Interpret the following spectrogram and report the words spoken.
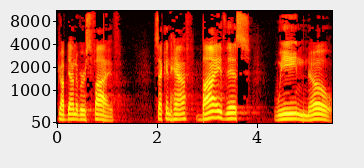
Drop down to verse 5. Second half, by this we know.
